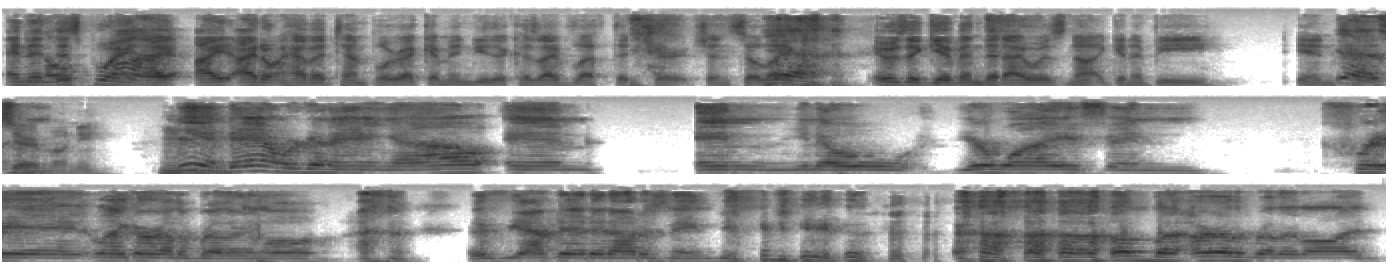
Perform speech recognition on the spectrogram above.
And at this point, but, I, I, I don't have a temple recommend either because I've left the church, and so like yeah. it was a given that I was not going to be in yeah, for the so ceremony. Me mm-hmm. and Dan were going to hang out, and and you know your wife and Chris, like our other brother-in-law. if you have to edit out his name, um, but our other brother-in-law and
